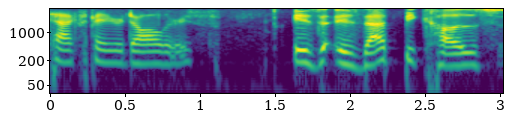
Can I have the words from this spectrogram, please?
taxpayer dollars. Is is that because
